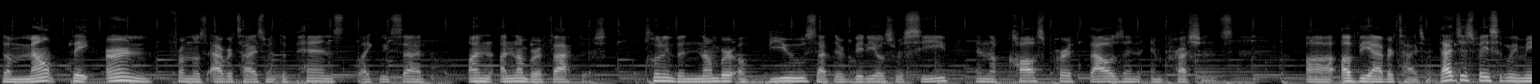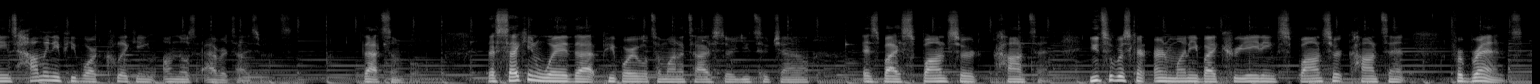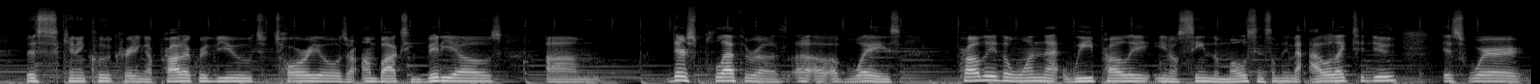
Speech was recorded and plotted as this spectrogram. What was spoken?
The amount they earn from those advertisements depends, like we said, on a number of factors, including the number of views that their videos receive and the cost per thousand impressions uh, of the advertisement. That just basically means how many people are clicking on those advertisements. That simple. The second way that people are able to monetize their YouTube channel is by sponsored content. YouTubers can earn money by creating sponsored content for brands. This can include creating a product review, tutorials, or unboxing videos. Um, there's plethora of ways. Probably the one that we probably you know seen the most, and something that I would like to do, is where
